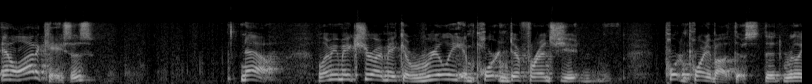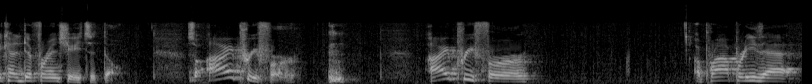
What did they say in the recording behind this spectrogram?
in a lot of cases. Now, let me make sure I make a really important differentiate important point about this that really kind of differentiates it though. So I prefer, I prefer a property that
